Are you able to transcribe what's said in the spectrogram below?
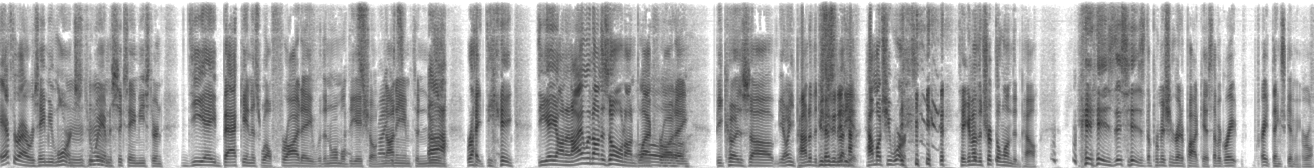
After Hours, Amy Lawrence, 2 a.m. to 6 a.m. Eastern. DA back in as well Friday with a normal DA show, right. 9 a.m. to noon. Ah. Right, DA, DA on an island on his own on Black Oh. Friday because, uh, you know, he pounded the chest he's an about how- idiot. how much he worked. Take another trip to London, pal. It is. This is the Permission Granted podcast. Have a great, great Thanksgiving, everyone.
